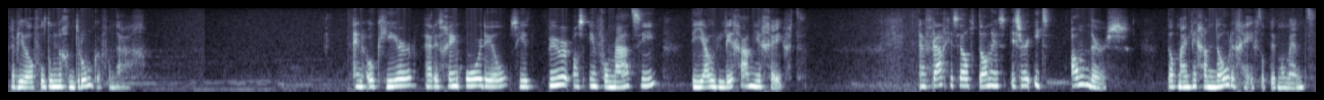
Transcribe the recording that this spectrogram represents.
Heb je wel voldoende gedronken vandaag? En ook hier, er is geen oordeel. Zie het puur als informatie die jouw lichaam je geeft. En vraag jezelf dan eens: is er iets anders dat mijn lichaam nodig heeft op dit moment?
